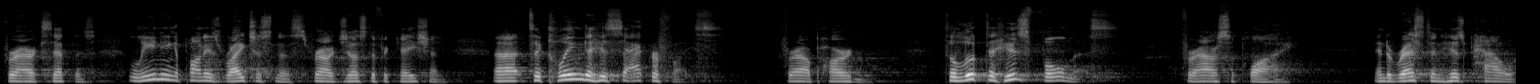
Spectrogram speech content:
for our acceptance, leaning upon His righteousness for our justification, uh, to cling to His sacrifice for our pardon, to look to His fullness for our supply and to rest in His power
